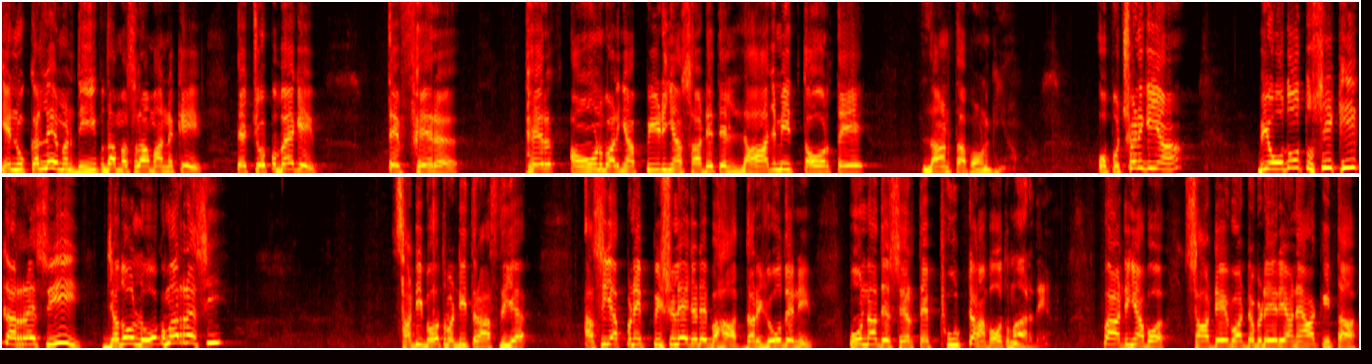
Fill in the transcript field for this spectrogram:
ਇਹਨੂੰ ਕੱਲੇ ਮਨਦੀਪ ਦਾ ਮਸਲਾ ਮੰਨ ਕੇ ਤੇ ਚੁੱਪ ਬਹਿ ਗਏ, ਤੇ ਫਿਰ ਫਿਰ ਆਉਣ ਵਾਲੀਆਂ ਪੀੜ੍ਹੀਆਂ ਸਾਡੇ ਤੇ ਲਾਜ਼ਮੀ ਤੌਰ ਤੇ ਲਾਣਤਾ ਪਾਉਣਗੀਆਂ। ਉਹ ਪੁੱਛਣਗੀਆਂ ਵੀ ਉਦੋਂ ਤੁਸੀਂ ਕੀ ਕਰ ਰਹੇ ਸੀ, ਜਦੋਂ ਲੋਕ ਮਰ ਰਹੇ ਸੀ? ਸਾਡੀ ਬਹੁਤ ਵੱਡੀ ਤਰਾਸਦੀ ਹੈ। ਅਸੀਂ ਆਪਣੇ ਪਿਛਲੇ ਜਿਹੜੇ ਬਹਾਦਰ ਯੋਧੇ ਨੇ, ਉਹਨਾਂ ਦੇ ਸਿਰ ਤੇ ਫੂਟਾਂ ਬਹੁਤ ਮਾਰਦੇ ਆ ਪਾਰਟੀਆਂ ਬਹੁਤ, ਸਾਡੇ ਵੱਡ ਵਡੇਰਿਆਂ ਨੇ ਆ ਕੀਤਾ।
